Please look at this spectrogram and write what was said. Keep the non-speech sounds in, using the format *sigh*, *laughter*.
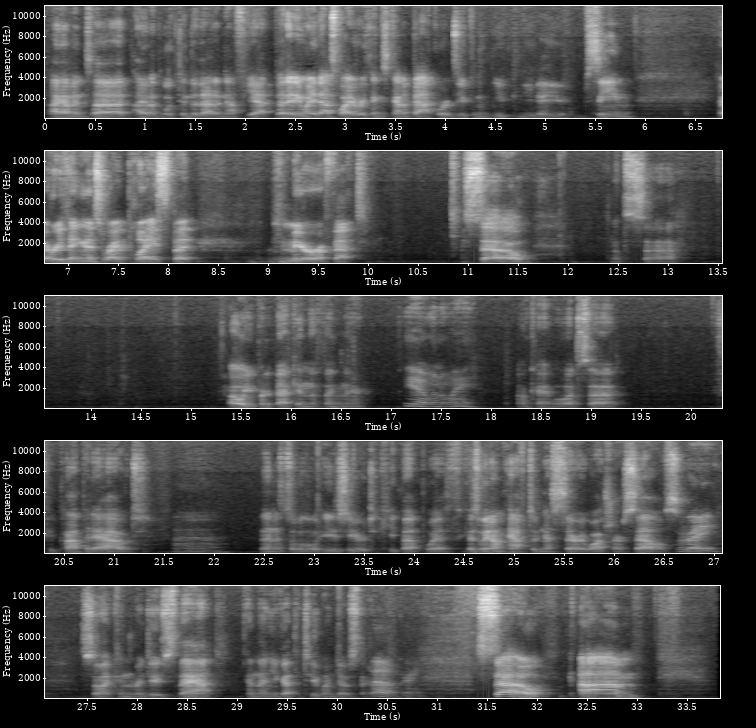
I haven't uh, I haven't looked into that enough yet. But anyway, that's why everything's kind of backwards. You can you you know you've seen everything in its right place, but *laughs* mirror effect. So let's. Uh, Oh, you put it back in the thing there. Yeah, it went away. Okay, well let's uh if you pop it out, Ah. then it's a little easier to keep up with because we don't have to necessarily watch ourselves. Right. So I can reduce that and then you got the two windows there. Oh, great. So, um,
